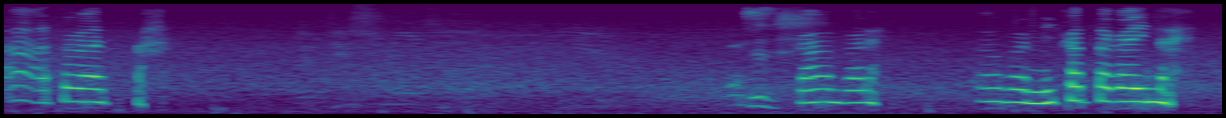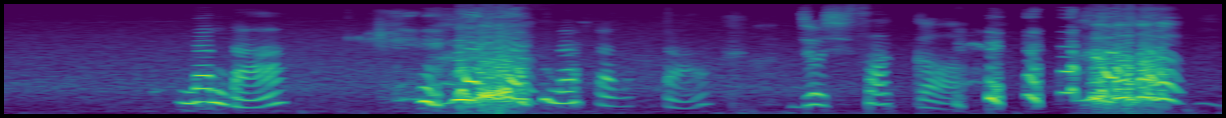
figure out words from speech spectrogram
あー、取られた。よし、よし頑張れ。頑張れ、味方がいない。なんだ なんだなんだ女子サッカー。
